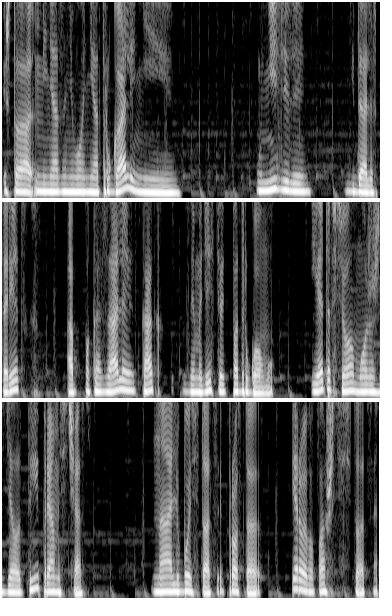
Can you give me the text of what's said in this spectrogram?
И что меня за него не отругали, не унизили, не дали в торец, а показали, как взаимодействовать по-другому. И это все можешь сделать ты прямо сейчас. На любой ситуации. Просто первая попавшаяся ситуация.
